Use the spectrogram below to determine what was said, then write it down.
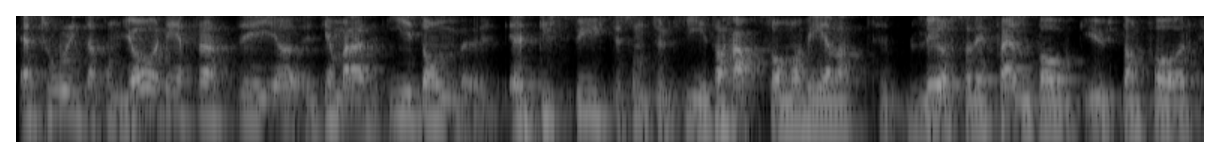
Jag tror inte att de gör det för att eh, jag, jag menar, i de disputer dispyter som Turkiet har haft så har man velat lösa det själva och utanför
